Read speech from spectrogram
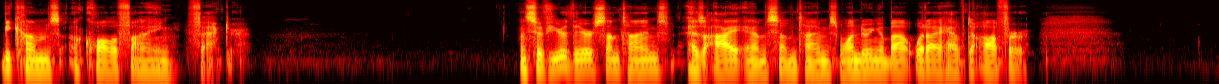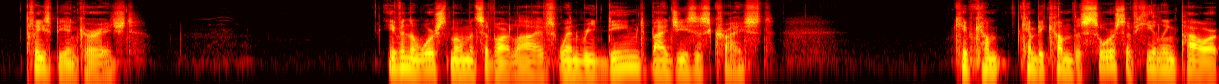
becomes a qualifying factor. And so, if you're there sometimes, as I am sometimes, wondering about what I have to offer, please be encouraged. Even the worst moments of our lives, when redeemed by Jesus Christ, can become, can become the source of healing power,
